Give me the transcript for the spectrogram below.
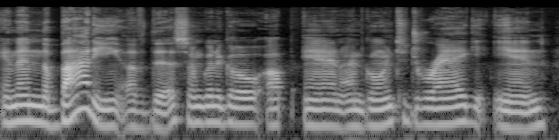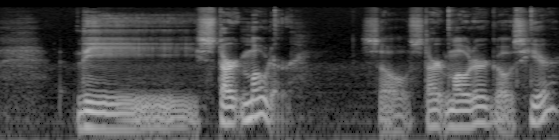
And then the body of this, I'm going to go up and I'm going to drag in the start motor. So start motor goes here.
